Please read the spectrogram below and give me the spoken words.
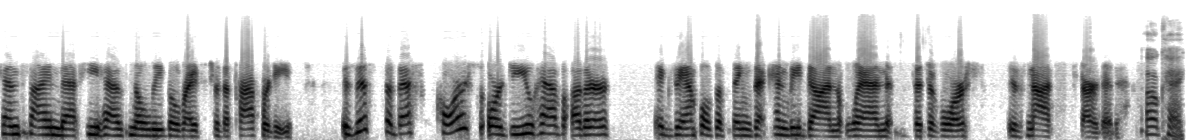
can sign that he has no legal rights to the property. Is this the best course, or do you have other examples of things that can be done when the divorce is not started. Okay.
